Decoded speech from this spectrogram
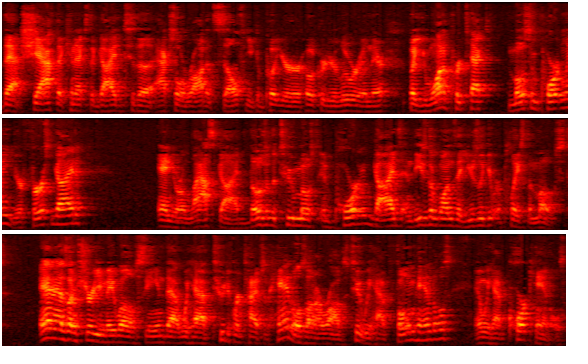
that shaft that connects the guide to the actual rod itself. You can put your hook or your lure in there, but you want to protect, most importantly, your first guide and your last guide. Those are the two most important guides, and these are the ones that usually get replaced the most. And as I'm sure you may well have seen, that we have two different types of handles on our rods too. We have foam handles and we have cork handles.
